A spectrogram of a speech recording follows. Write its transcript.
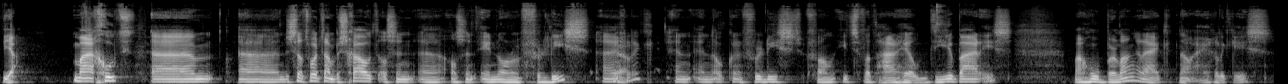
Ja, maar goed, ehm, eh, dus dat wordt dan beschouwd als een, eh, als een enorm verlies eigenlijk. En, en ook een verlies van iets wat haar heel dierbaar is. Maar hoe belangrijk het nou eigenlijk is.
